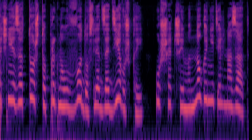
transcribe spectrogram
Точнее, за то, что прыгнул в воду вслед за девушкой, ушедшей много недель назад.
